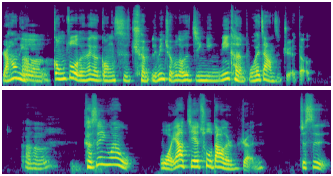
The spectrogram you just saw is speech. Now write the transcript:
然后你工作的那个公司全里面全部都是精英，你可能不会这样子觉得。嗯哼。可是因为我我要接触到的人，就是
